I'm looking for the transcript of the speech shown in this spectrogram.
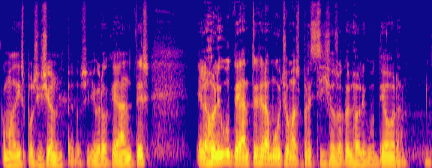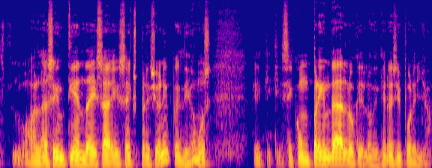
como a disposición. Pero sí, yo creo que antes el Hollywood de antes era mucho más prestigioso que el Hollywood de ahora. Ojalá se entienda esa, esa expresión y pues digamos que, que, que se comprenda lo que, lo que quiero decir por ello.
